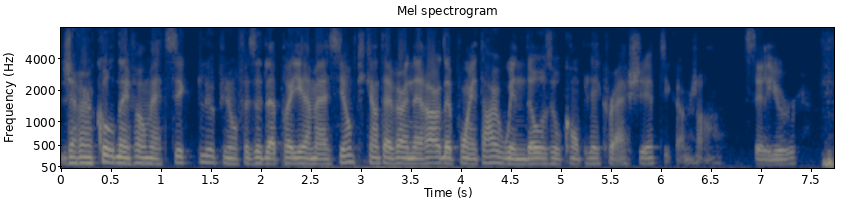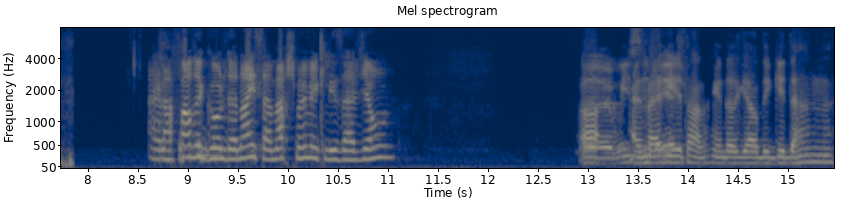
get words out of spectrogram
J'avais un cours d'informatique, là, puis on faisait de la programmation, puis quand t'avais une erreur de pointeur, Windows au complet crashait, puis c'est comme genre, sérieux? L'affaire de GoldenEye, ça marche même avec les avions. Ah, Euh, oui, c'est Anne-Marie vrai. est en train de regarder Guédan.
